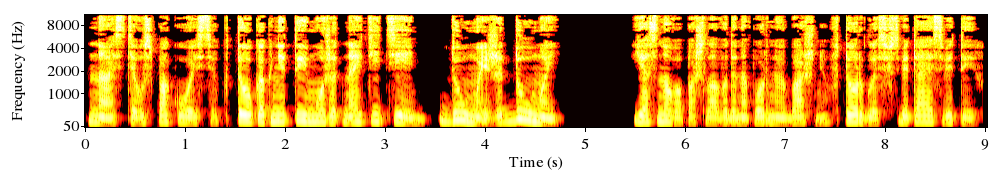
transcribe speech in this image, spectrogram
Настя, успокойся. Кто, как не ты, может найти тень? Думай же, думай. Я снова пошла в водонапорную башню, вторглась в святая святых.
